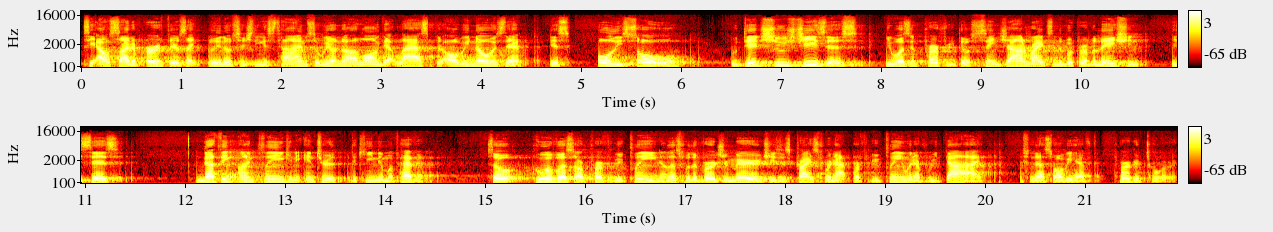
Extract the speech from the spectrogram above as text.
See, outside of earth, there's like really no such thing as time, so we don't know how long that lasts, but all we know is that this holy soul who did choose Jesus, he wasn't perfect though. St. John writes in the book of Revelation, he says, Nothing unclean can enter the kingdom of heaven. So, who of us are perfectly clean? Unless we're the Virgin Mary or Jesus Christ, we're not perfectly clean whenever we die. So, that's why we have purgatory.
